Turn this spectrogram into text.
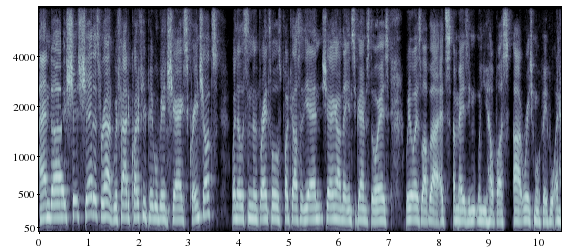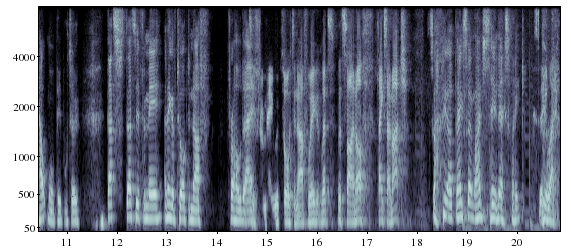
And uh, sh- share this around. We've had quite a few people been sharing screenshots when they're listening to the Brain Tools podcast at the end, sharing on their Instagram stories. We always love that. It's amazing when you help us uh, reach more people and help more people too. That's that's it for me. I think I've talked enough for a whole day. That's it for me. We've talked enough. We're, let's let's sign off. Thanks so much. Signing off. Thanks so much. See you next week. See you later.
